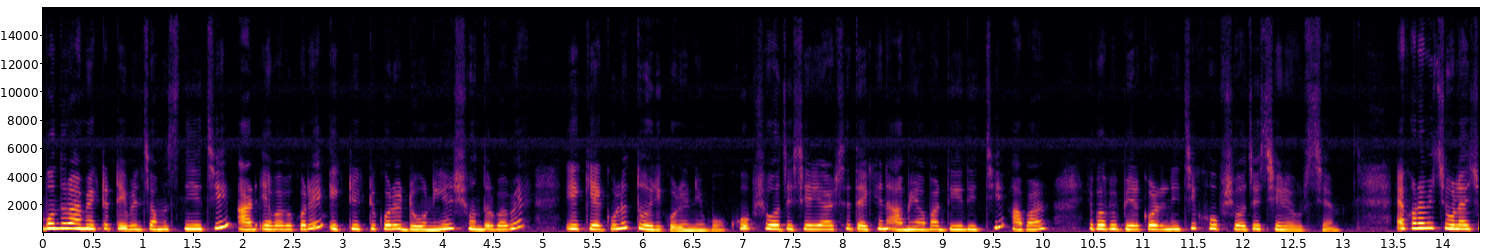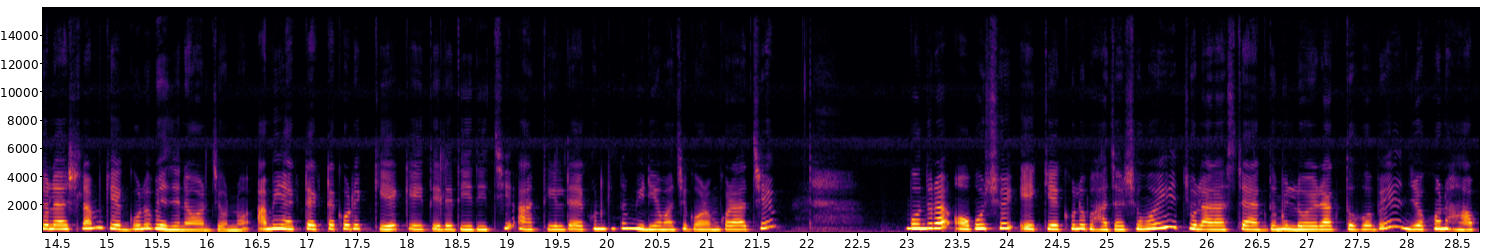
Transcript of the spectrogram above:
বন্ধুরা, আমি একটা টেবিল চামচ নিয়েছি আর এভাবে করে একটু একটু করে ডো নিয়ে সুন্দরভাবে এই কেকগুলো তৈরি করে নেব। খুব সহজে ছেড়ে আসছে। দেখেন, আমি আবার দিয়ে দিচ্ছি, আবার এভাবে বের করে নিচ্ছি, খুব সহজে ছেড়ে উঠছে। এখন আমি চুলায় চলে আসলাম কেকগুলো ভেজে নেওয়ার জন্য। আমি একটা একটা করে কেক এই তেলে দিয়ে দিচ্ছি আর তেলটা এখন কিন্তু মিডিয়াম আছে গরম করা আছে। বন্ধুরা, অবশ্যই এই কেকগুলো ভাজার সময় চুলা আঁচটা একদমই লয়ে রাখতে হবে। যখন হাফ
